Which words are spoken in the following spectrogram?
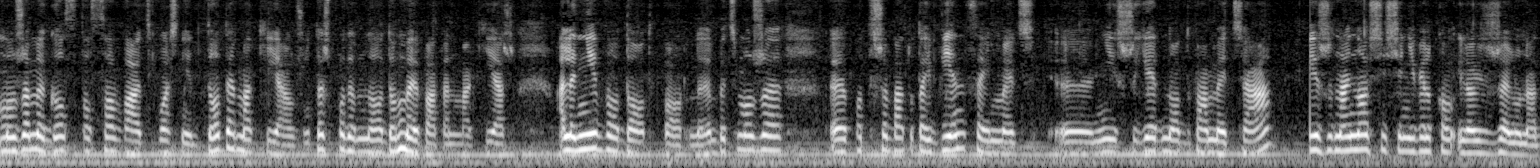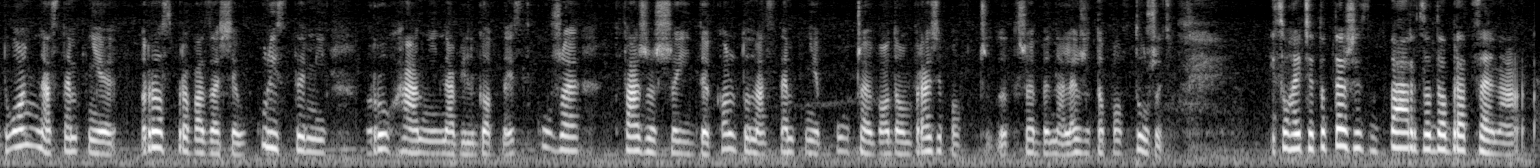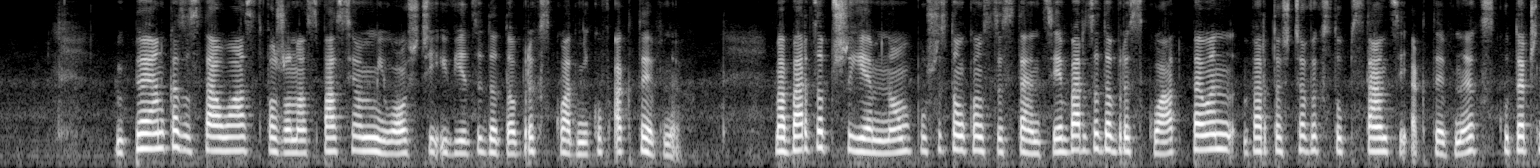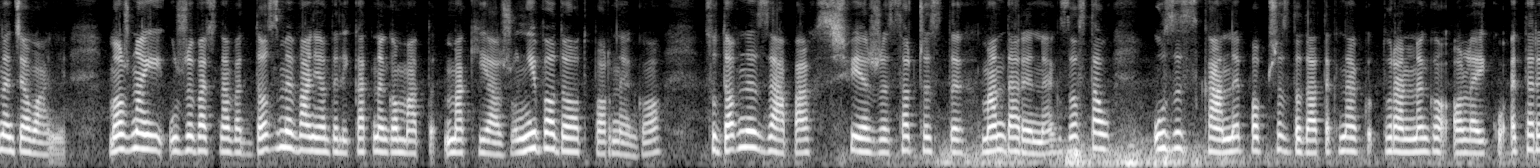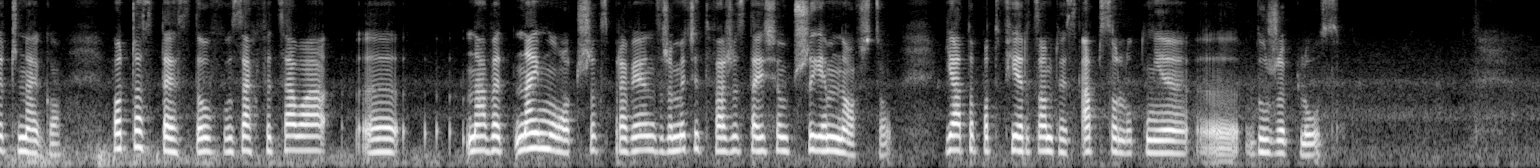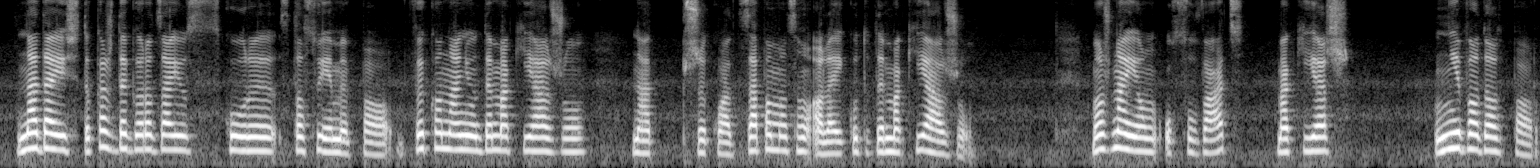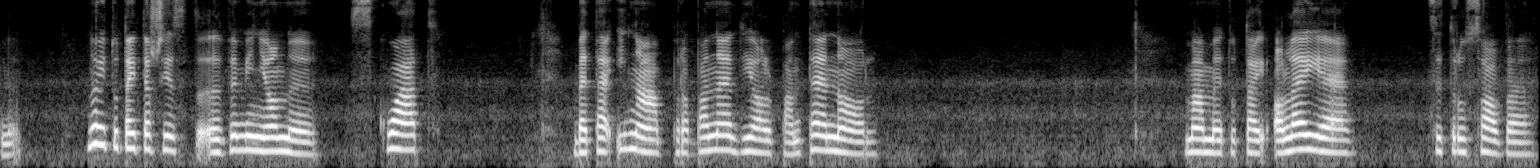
możemy go stosować właśnie do demakijażu. Też podobno domywa ten makijaż, ale nie wodoodporny. Być może e, potrzeba tutaj więcej myć e, niż jedno, dwa mycia. Jeżeli nanosi się niewielką ilość żelu na dłoń, następnie rozprowadza się kulistymi ruchami na wilgotnej skórze, twarzy, szyi, dekoltu, następnie płucze wodą. W razie potrzeby należy to powtórzyć. I słuchajcie, to też jest bardzo dobra cena. Pianka została stworzona z pasją, miłości i wiedzy do dobrych składników aktywnych. Ma bardzo przyjemną, puszystą konsystencję, bardzo dobry skład, pełen wartościowych substancji aktywnych, skuteczne działanie. Można jej używać nawet do zmywania delikatnego makijażu, niewodoodpornego. Cudowny zapach świeży, soczystych mandarynek został uzyskany poprzez dodatek naturalnego olejku eterycznego. Podczas testów zachwycała e, nawet najmłodszych, sprawiając, że mycie twarzy staje się przyjemnością. Ja to potwierdzam, to jest absolutnie e, duży plus. Nadaje się do każdego rodzaju skóry. Stosujemy po wykonaniu demakijażu, na przykład za pomocą olejku do demakijażu. Można ją usuwać. Makijaż niewodoodporny. No i tutaj też jest e, wymieniony skład betaina, propanediol, pantenol. Mamy tutaj oleje cytrusowe,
